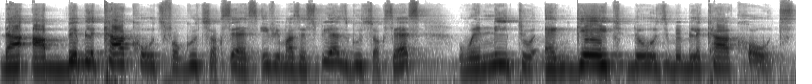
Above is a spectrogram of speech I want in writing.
there are biblical codes for good success. If you must experience good success, we need to engage those biblical codes.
